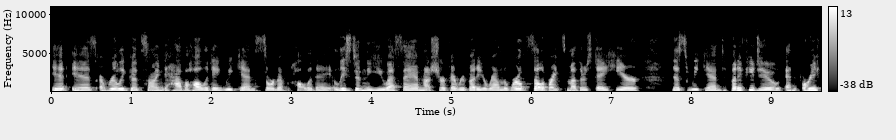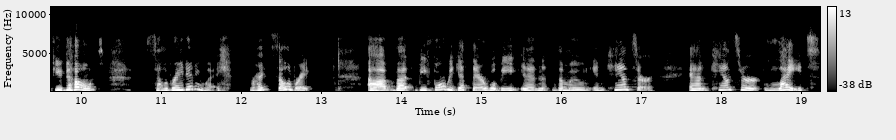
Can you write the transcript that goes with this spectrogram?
It is a really good sign to have a holiday weekend, sort of holiday, at least in the USA. I'm not sure if everybody around the world celebrates Mother's Day here this weekend, but if you do, and or if you don't, celebrate anyway right? Celebrate. Uh, but before we get there, we'll be in the moon in Cancer. And Cancer light,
